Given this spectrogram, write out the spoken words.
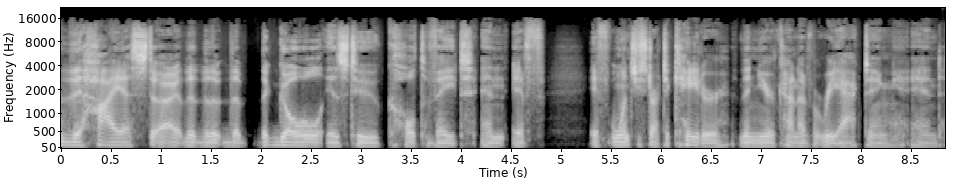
the highest uh, the, the the the goal is to cultivate and if if once you start to cater, then you're kind of reacting. And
